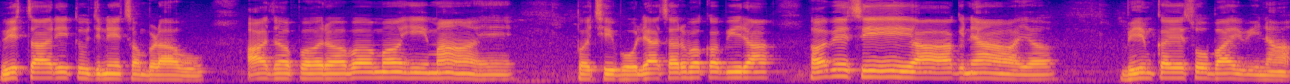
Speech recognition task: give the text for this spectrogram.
વિસ્તારી તુજને સંભળાવું. આધ પરવ મહિમાએ. પછી બોલ્યા, સર્વ કબીરા હવે સી આજ્ઞાય. ભીમ કહે શોભાય વિના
